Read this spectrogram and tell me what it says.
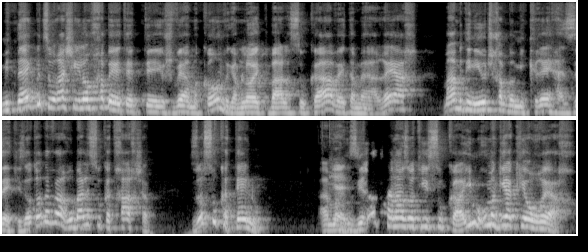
מתנהג בצורה שהיא לא מכבדת את אה, יושבי המקום, וגם לא את בעל הסוכה ואת המארח. מה המדיניות שלך במקרה הזה? כי זה אותו דבר, הוא בא לסוכתך עכשיו. זו סוכתנו. כן. הזירה הקטנה הזאת היא סוכה, אם הוא מגיע כאורח,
